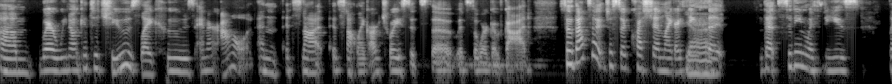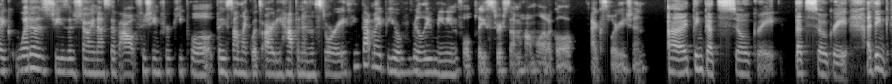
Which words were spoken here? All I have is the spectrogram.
um, where we don't get to choose like who's in or out and it's not it's not like our choice it's the it's the work of god so that's a just a question like i think yeah. that that sitting with these like what is jesus showing us about fishing for people based on like what's already happened in the story? I think that might be a really meaningful place for some homiletical exploration. I think that's so great. That's so great. I think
